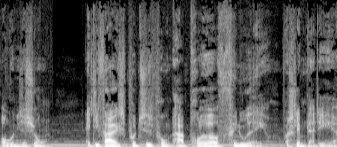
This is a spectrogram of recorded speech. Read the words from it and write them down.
organisation, at de faktisk på et tidspunkt har prøvet at finde ud af, hvor slemt er det her.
